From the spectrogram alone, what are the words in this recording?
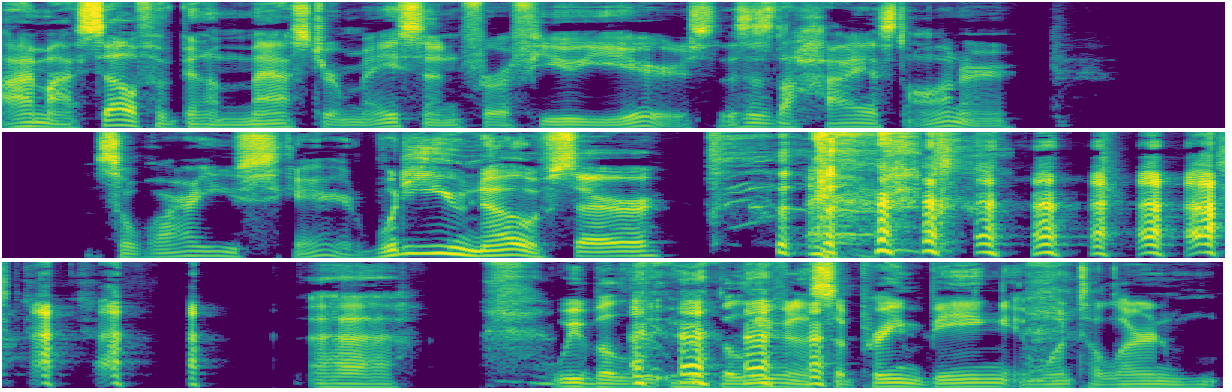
I myself have been a master mason for a few years. This is the highest honor. So why are you scared? What do you know, sir? uh, we believe, we believe in a supreme being and want to learn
